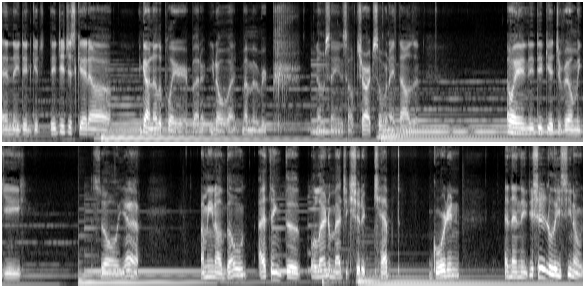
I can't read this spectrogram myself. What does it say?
and they did get, they did just get uh, you got another player, but you know, I, my memory, you know what I'm saying, it's off charts over nine thousand. Oh, and they did get JaVale McGee. So yeah, I mean, although I think the Orlando Magic should have kept Gordon and then they, they should at least you know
